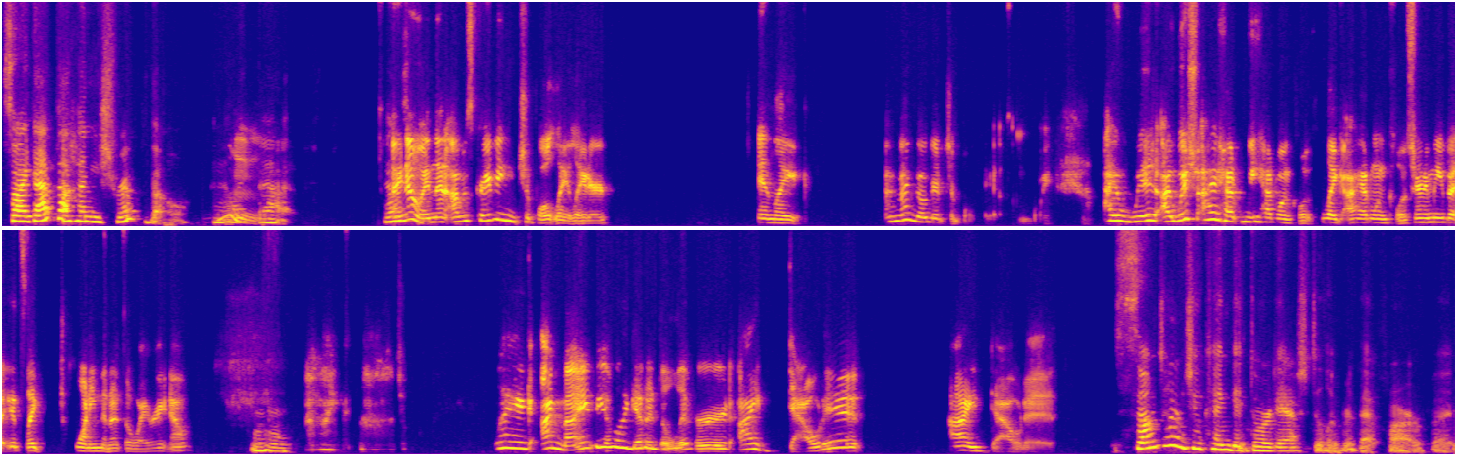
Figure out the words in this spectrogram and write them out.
so I got the honey shrimp though. I mm. like that. I know. And then I was craving Chipotle later. And like, I might go get Chipotle at some point. I wish I wish I had we had one close like I had one closer to me, but it's like 20 minutes away right now. Mm-hmm. I'm like, oh, like, I might be able to get it delivered. I doubt it. I doubt it. Sometimes you can get DoorDash delivered that far, but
